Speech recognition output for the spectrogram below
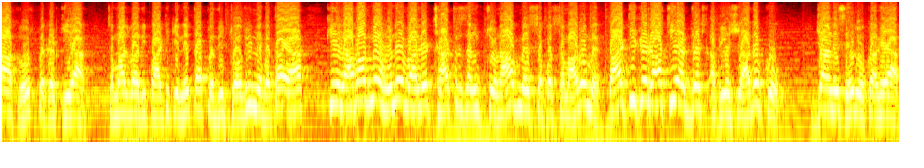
आक्रोश प्रकट किया। समाजवादी पार्टी के नेता प्रदीप चौधरी ने बताया कि इलाहाबाद में होने वाले छात्र संघ चुनाव में शपथ समारोह में पार्टी के राष्ट्रीय अध्यक्ष अखिलेश यादव को जाने से रोका गया।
